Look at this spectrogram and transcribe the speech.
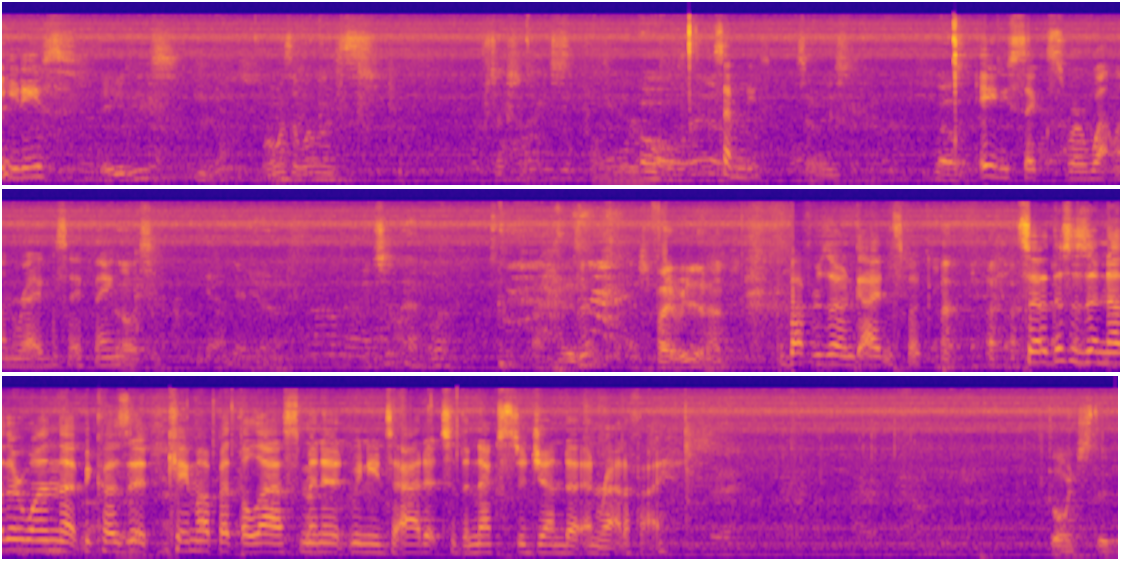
Uh, 80s, Eighties? When was the wetlands protection act? Probably Oh. uh, 70s, Seventies? Well, 86 were wetland regs, I think. Oh, so- Yeah. yeah, it's in that book. Is it? I should probably read it, huh? The buffer zone guidance book. So this is another one that because it came up at the last minute, we need to add it to the next agenda and ratify. The one we just did?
